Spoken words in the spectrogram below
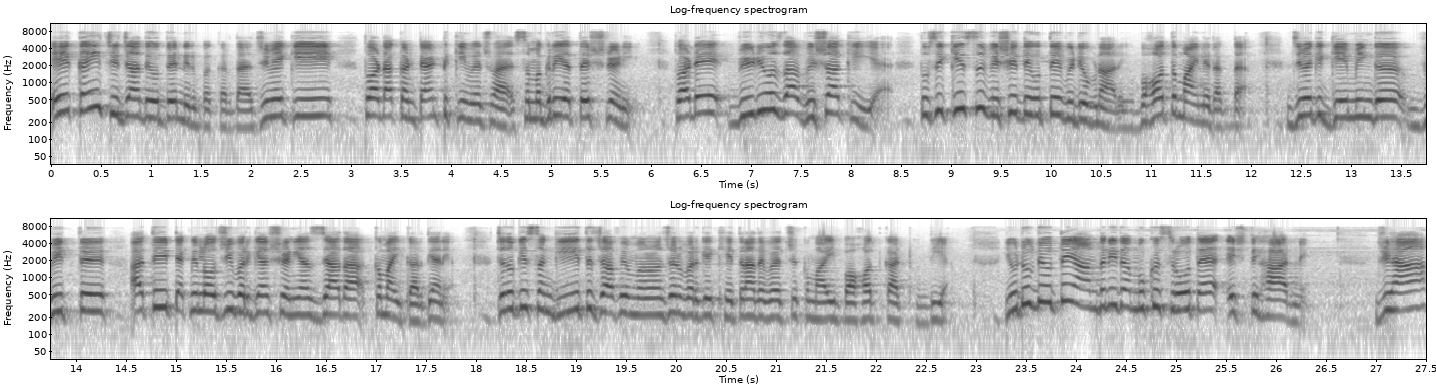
ਇਹ ਕਈ ਚੀਜ਼ਾਂ ਦੇ ਉੱਤੇ ਨਿਰਭਰ ਕਰਦਾ ਹੈ। ਜਿਵੇਂ ਕਿ ਤੁਹਾਡਾ ਕੰਟੈਂਟ ਕਿਵੇਂ ਜੋ ਹੈ ਸਮੱਗਰੀ ਅਤੇ ਸ਼੍ਰੇਣੀ। ਤੁਹਾਡੇ ਵੀਡੀਓਜ਼ ਦਾ ਵਿਸ਼ਾ ਕੀ ਹੈ? ਤੁਸੀਂ ਕਿਸ ਵਿਸ਼ੇ ਦੇ ਉੱਤੇ ਵੀਡੀਓ ਬਣਾ ਰਹੇ ਹੋ? ਬਹੁਤ ਮਾਇਨੇ ਰੱਖਦਾ ਹੈ। ਜਿਵੇਂ ਕਿ ਗੇਮਿੰਗ ਵਿੱਤ ਅਤੇ ਟੈਕਨੋਲੋਜੀ ਵਰਗੀਆਂ ਸ਼੍ਰੇਣੀਆਂ ਜ਼ਿਆਦਾ ਕਮਾਈ ਕਰਦੀਆਂ ਨੇ। ਜਦੋਂ ਕਿ ਸੰਗੀਤ ਜਾਂ ਫਿਰ ਮਨੋਰੰਜਨ ਵਰਗੇ ਖੇਤਰਾਂ ਦੇ ਵਿੱਚ ਕਮਾਈ ਬਹੁਤ ਘੱਟ ਹੁੰਦੀ ਹੈ। YouTube ਦੇ ਉੱਤੇ ਆਮਦਨੀ ਦਾ ਮੁੱਖ ਸਰੋਤ ਹੈ ਇਸ਼ਤਿਹਾਰ ਨੇ। ਜੀ ਹਾਂ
